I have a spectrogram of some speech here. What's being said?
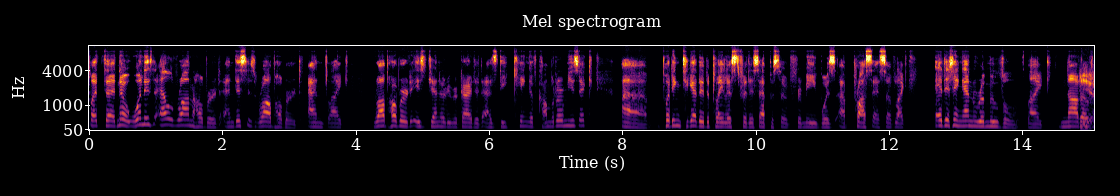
but uh, no, one is L. Ron Hubbard, and this is Rob Hubbard. And like Rob Hubbard is generally regarded as the king of Commodore music. Uh, putting together the playlist for this episode for me was a process of like editing and removal, like not of yeah.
